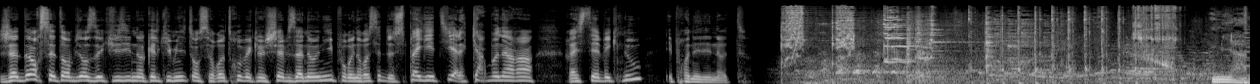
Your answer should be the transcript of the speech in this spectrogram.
J'adore cette ambiance de cuisine. Dans quelques minutes, on se retrouve avec le chef Zanoni pour une recette de spaghetti à la carbonara. Restez avec nous et prenez des notes. Miam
